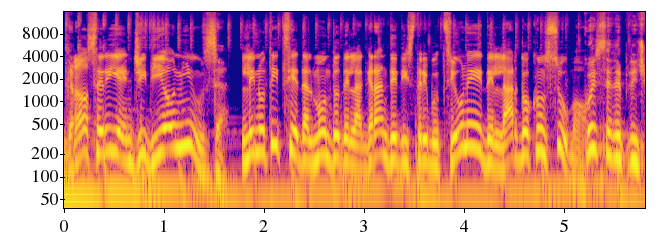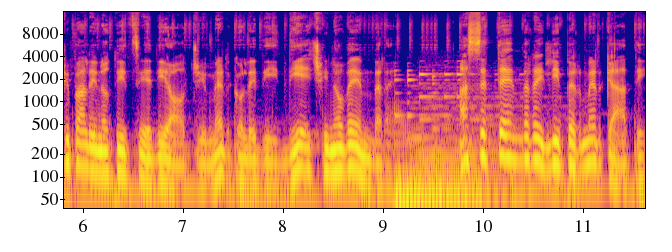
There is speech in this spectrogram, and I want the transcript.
Grocery GDO News, le notizie dal mondo della grande distribuzione e del largo consumo. Queste le principali notizie di oggi, mercoledì 10 novembre. A settembre gli ipermercati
